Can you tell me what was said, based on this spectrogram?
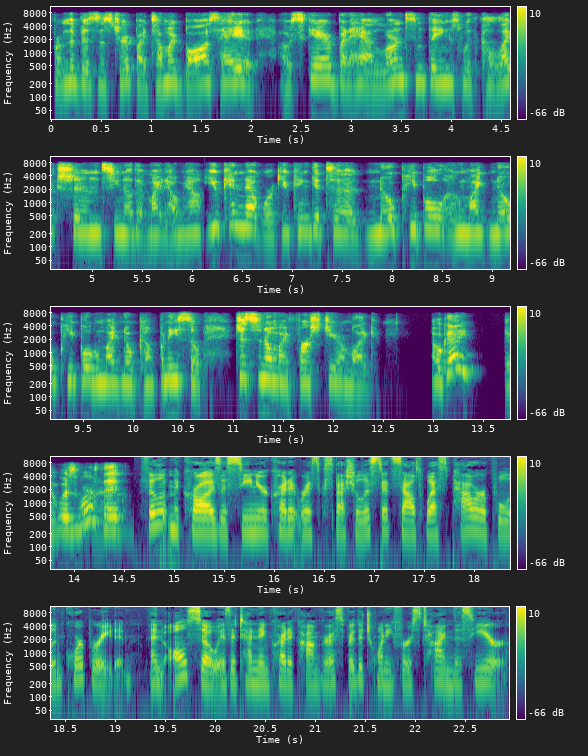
from the business trip. I tell my boss, hey, I was scared, but hey, I learned some things with collections, you know, that might help me out. You can network, you can get to know people who might know people who might know companies. So just to know my first year, I'm like, okay, it was worth it. Philip McCraw is a senior credit risk specialist at Southwest Power Pool Incorporated and also is attending Credit Congress for the 21st time this year.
